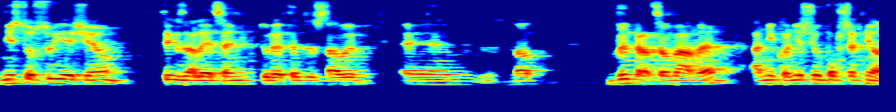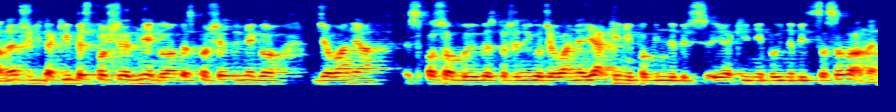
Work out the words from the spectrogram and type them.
nie stosuje się tych zaleceń, które wtedy zostały no, wypracowane, a niekoniecznie upowszechnione, czyli takiego bezpośredniego, bezpośredniego działania, sposoby bezpośredniego działania, jakie nie powinny być, jakie nie powinny być stosowane.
